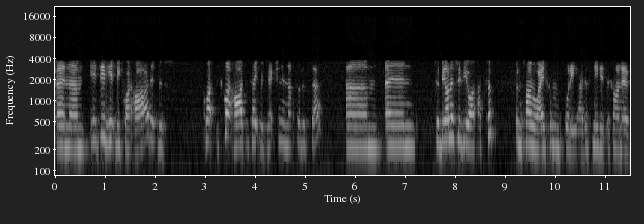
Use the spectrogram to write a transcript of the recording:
and um, it did hit me quite hard. It was quite it's quite hard to take rejection in that sort of stuff, um, and to be honest with you, I, I took some time away from footy. I just needed to kind of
